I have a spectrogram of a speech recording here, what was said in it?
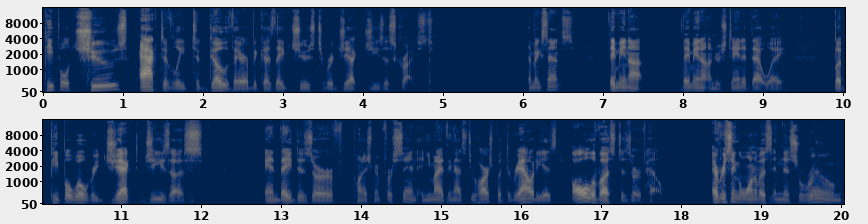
people choose actively to go there because they choose to reject Jesus Christ. That makes sense? They may not they may not understand it that way, but people will reject Jesus and they deserve punishment for sin. And you might think that's too harsh, but the reality is all of us deserve hell. Every single one of us in this room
